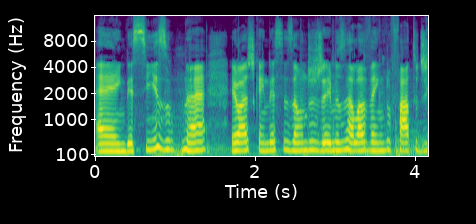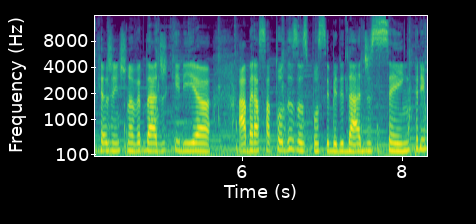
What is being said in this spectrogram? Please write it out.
é, indeciso, né? Eu acho que a indecisão de gêmeos ela vem do fato de que a gente, na verdade, queria abraçar todas as possibilidades sempre.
